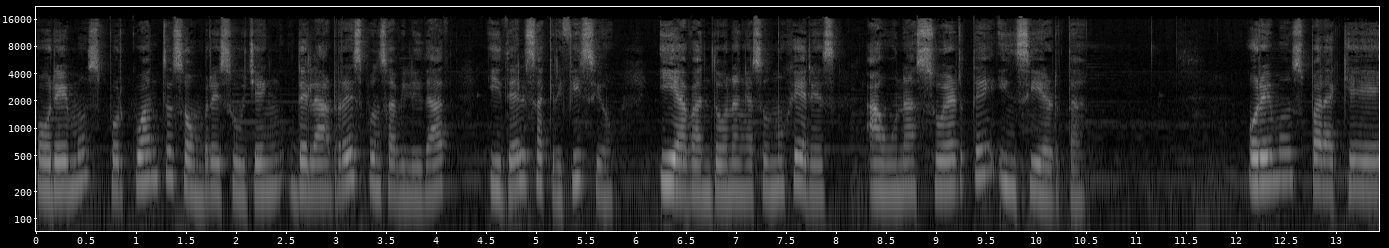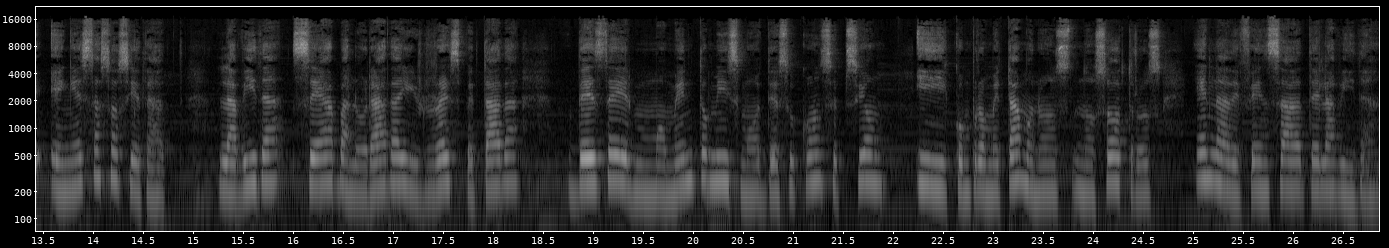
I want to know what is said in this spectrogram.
Oremos por cuantos hombres huyen de la responsabilidad y del sacrificio y abandonan a sus mujeres a una suerte incierta. Oremos para que en esta sociedad la vida sea valorada y respetada desde el momento mismo de su concepción y comprometámonos nosotros en la defensa de la vida.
